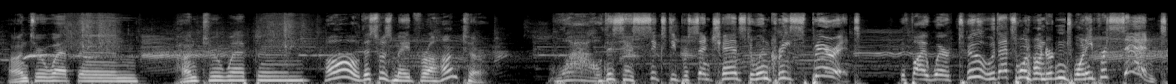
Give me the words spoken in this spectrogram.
Hunter weapon, hunter weapon. Oh, this was made for a hunter. Wow, this has 60% chance to increase spirit. If I wear two, that's 120%.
